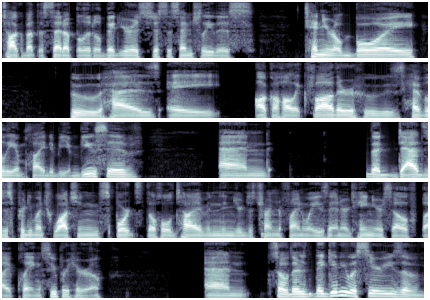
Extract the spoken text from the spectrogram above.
talk about the setup a little bit, you're it's just essentially this 10-year-old boy who has a alcoholic father who's heavily implied to be abusive and the dad's just pretty much watching sports the whole time and then you're just trying to find ways to entertain yourself by playing superhero. And so they give you a series of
